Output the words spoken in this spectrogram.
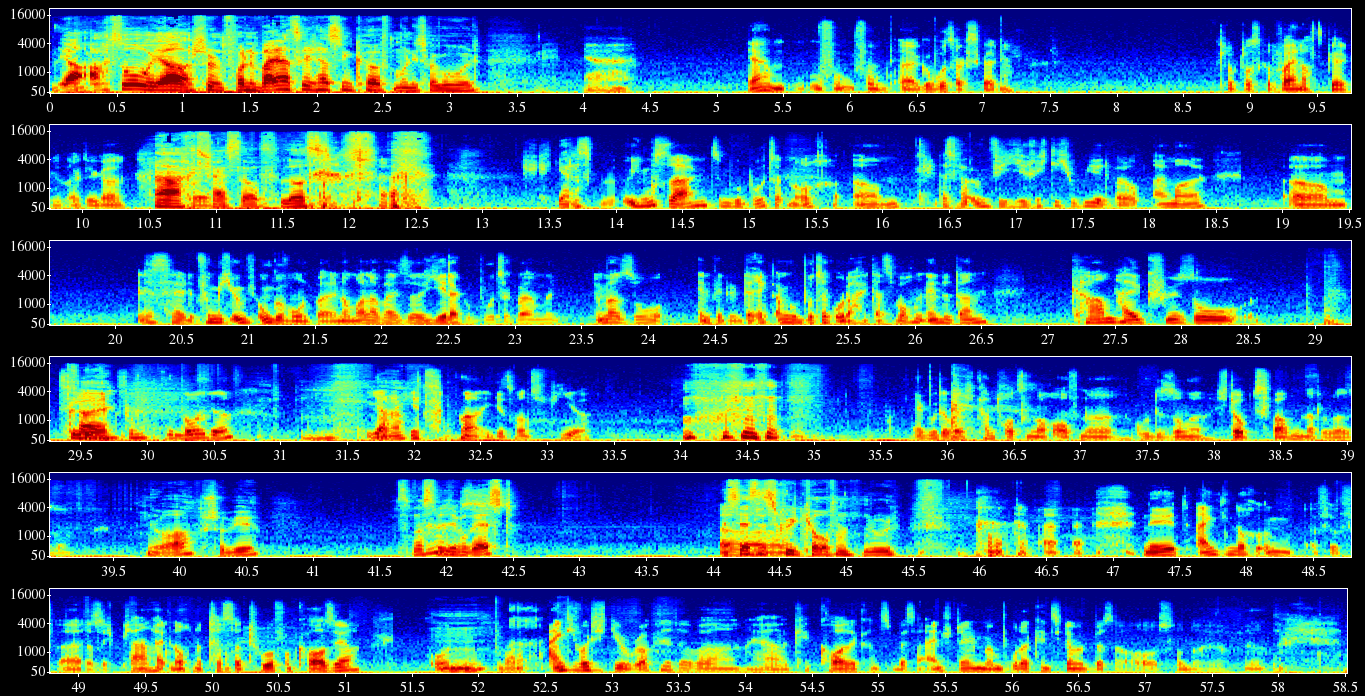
Ja, ach so, ja, stimmt. Von dem Weihnachtsgeld hast du den Curve-Monitor geholt. Ja. Ja, vom, vom äh, Geburtstagsgeld, ne? Ich glaube, du hast gerade Weihnachtsgeld gesagt, egal. Ach, Ja. scheiß drauf, los. Ja, das, ich muss sagen, zum Geburtstag noch, ähm, das war irgendwie richtig weird, weil auf einmal, ähm, das ist halt für mich irgendwie ungewohnt, weil normalerweise jeder Geburtstag war immer- so, entweder direkt am Geburtstag oder halt das Wochenende dann, kam halt für so 10, Drei. 15 Leute. Ja, Ja. jetzt, war, jetzt waren es vier. Ja gut, aber ich kam trotzdem noch auf eine gute Summe. Ich glaube 200 oder so. ja, stabil. Was machst du Ja, mit dem Rest? Assassin's Äh, Creed kaufen, null. nee, eigentlich noch irgend- für- für- also ich plane halt noch eine Tastatur von Corsair. Und äh, eigentlich wollte ich die Rocket, aber ja, okay, Corsair kannst du besser einstellen. Mein Bruder kennt sich damit besser aus, von daher,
